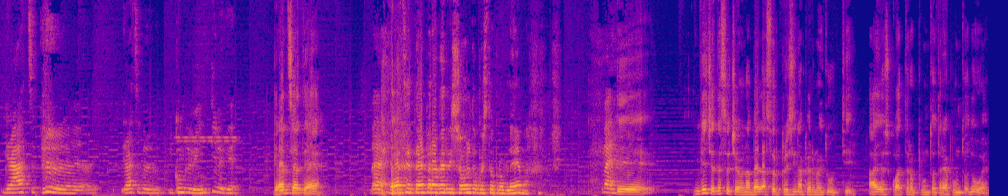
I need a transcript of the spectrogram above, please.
Grazie per, grazie per i complimenti perché... Grazie a te. Beh, Grazie a te per aver risolto questo problema. beh, E invece adesso c'è una bella sorpresina per noi tutti. iOS 4.3.2.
